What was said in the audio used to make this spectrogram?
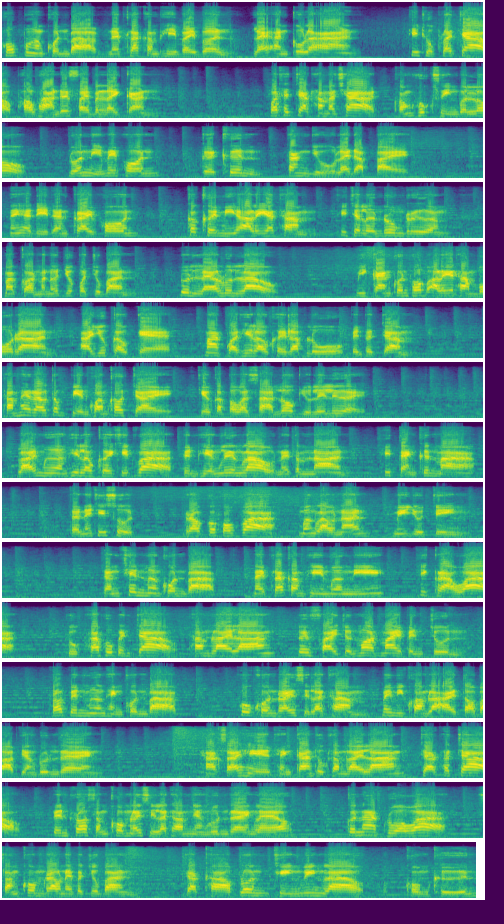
พบเมืองคนบาปในพระคัมภีร์ไบเบิล และอันกุรอาน ที่ถูกพระเจ้าเผาผลาญด้วยไฟบรรลัยกัน วัฏจักรธรรมชาติของทุกสิ่งบนโลกล้วนหนีไม่พ้น เกิดขึ้นตั้งอยู่และดับไป ในอดีตอันไกลโพ้น ก็เคยมีอารยธรรมที่เจริญรุ่งเรือง มาก่อนมนุษย์ยุคปัจจุบัน รุ่นแล้วรุ่นเล่า มีการค้นพบอารยธรรมโบราณ อายุเก่าแก่มากกว่าที่เราเคยรับรู้เป็นประจำ ทำให้เราต้องเปลี่ยนความเข้าใจเกี่ยวกับประวัติศาสตร์โลกอยู่เรื่อยๆ หลายเมืองที่เราเคยคิดว่าเป็นเพียงเรื่องเล่าในตำนานที่แต่งขึ้นมา แต่ในที่สุดเราก็พบว่าเมืองเหล่านั้นมีอยู่จริง ดังเช่นเมืองคนบาปในพระคัมภีร์เมืองนี้ที่กล่าวว่า ถูกพระผู้เป็นเจ้าทำลายล้างด้วยไฟจนมอดไหม้เป็นจุน เพราะเป็นเมืองแห่งคนบาป ผู้คนไร้ศีลธรรมไม่มีความละอายต่อบาปอย่างรุนแรง หากสาเหตุแห่งการถูกทำลายล้างจากพระเจ้า เป็นเพราะสังคมไร้ศีลธรรมอย่างรุนแรงแล้ว ก็น่ากลัวว่าสังคมเราในปัจจุบัน จากข่าวปล้นชิงวิ่งราวข่มขืน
